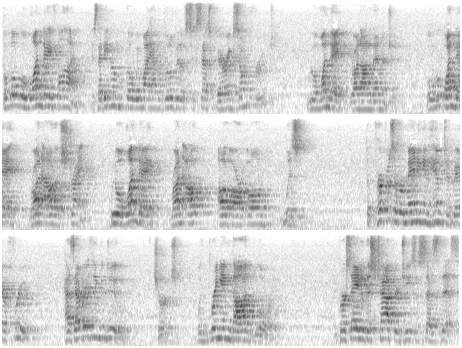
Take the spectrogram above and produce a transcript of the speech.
But what we'll one day find is that even though we might have a little bit of success bearing some fruit, we will one day run out of energy. We will one day run out of strength. We will one day run out of our own wisdom. The purpose of remaining in Him to bear fruit has everything to do, church, with bringing God glory. In verse 8 of this chapter, Jesus says this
